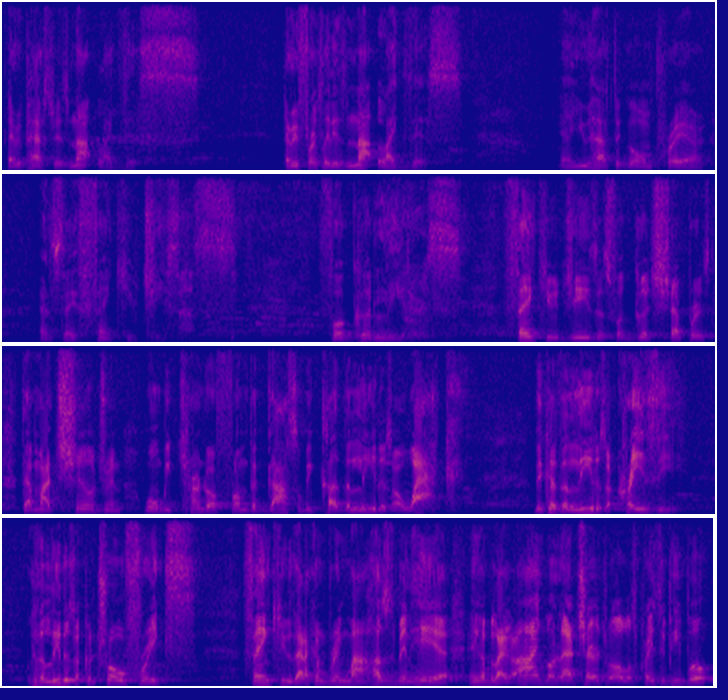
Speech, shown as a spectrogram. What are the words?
Every pastor is not like this. Every first lady is not like this. And you have to go in prayer and say, Thank you, Jesus. for good leaders. Thank you, Jesus, for good shepherds that my children won't be turned off from the gospel because the leaders are whack, because the leaders are crazy, because the leaders are control freaks. Thank you that I can bring my husband here and he's gonna be like, I ain't going to that church with all those crazy people.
